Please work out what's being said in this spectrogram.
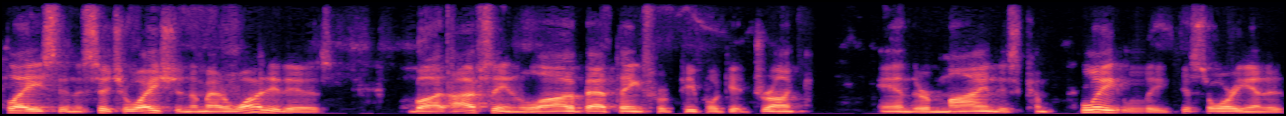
place, and the situation, no matter what it is. But I've seen a lot of bad things where people get drunk and their mind is completely disoriented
